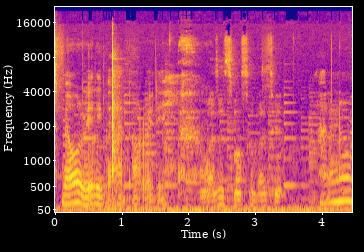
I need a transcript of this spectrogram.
smell really bad already Why does it smell so bad to you? I don't know.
